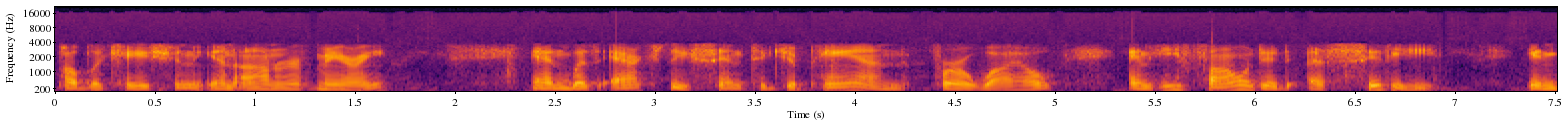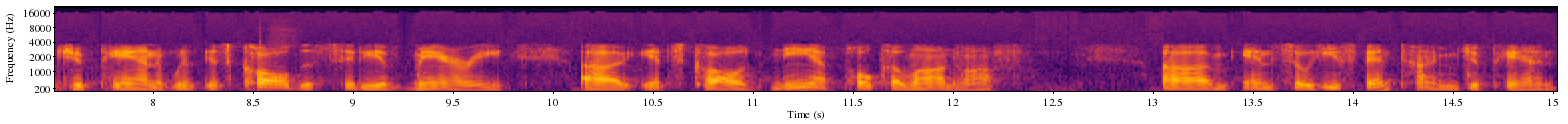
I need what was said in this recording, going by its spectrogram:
publication in honor of Mary and was actually sent to Japan for a while. And he founded a city in Japan. It's called the City of Mary. Uh, it's called Niepokalanów. Um, and so he spent time in Japan.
